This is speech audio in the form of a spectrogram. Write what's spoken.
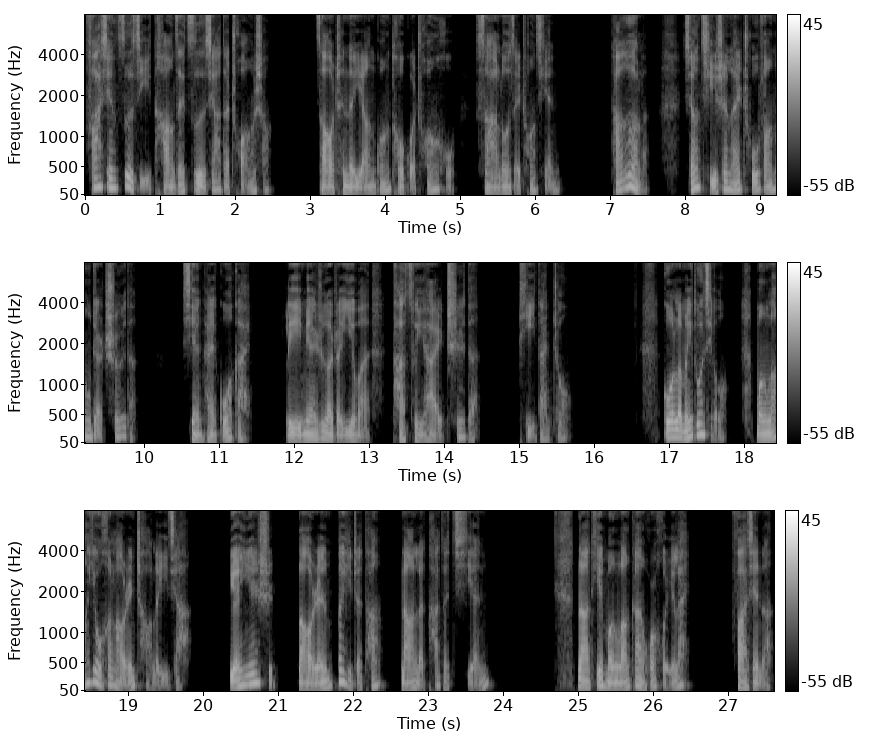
发现自己躺在自家的床上，早晨的阳光透过窗户洒落在窗前。他饿了，想起身来厨房弄点吃的，掀开锅盖，里面热着一碗他最爱吃的皮蛋粥。过了没多久，猛狼又和老人吵了一架，原因是老人背着他拿了他的钱。那天猛狼干活回来，发现呢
